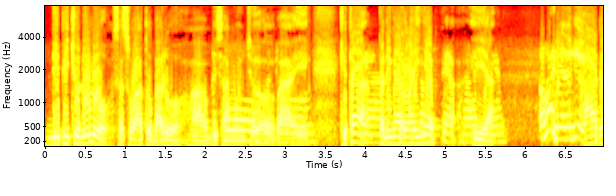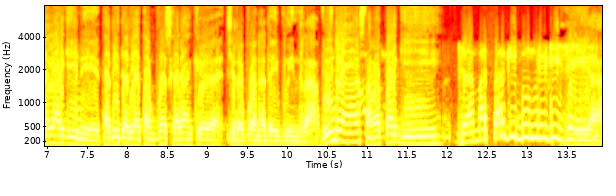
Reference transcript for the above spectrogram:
dipicu dulu sesuatu baru ah, bisa Betul, muncul. betul. Baik, kita Ya, pendengar lainnya, iya. ya. Oh ada lagi? ya? Ada lagi nih, tadi dari Atambua sekarang ke Cirebon ada Ibu Indra. Bu Indra, selamat pagi. Selamat pagi Bung Rudi Zain. Iya,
